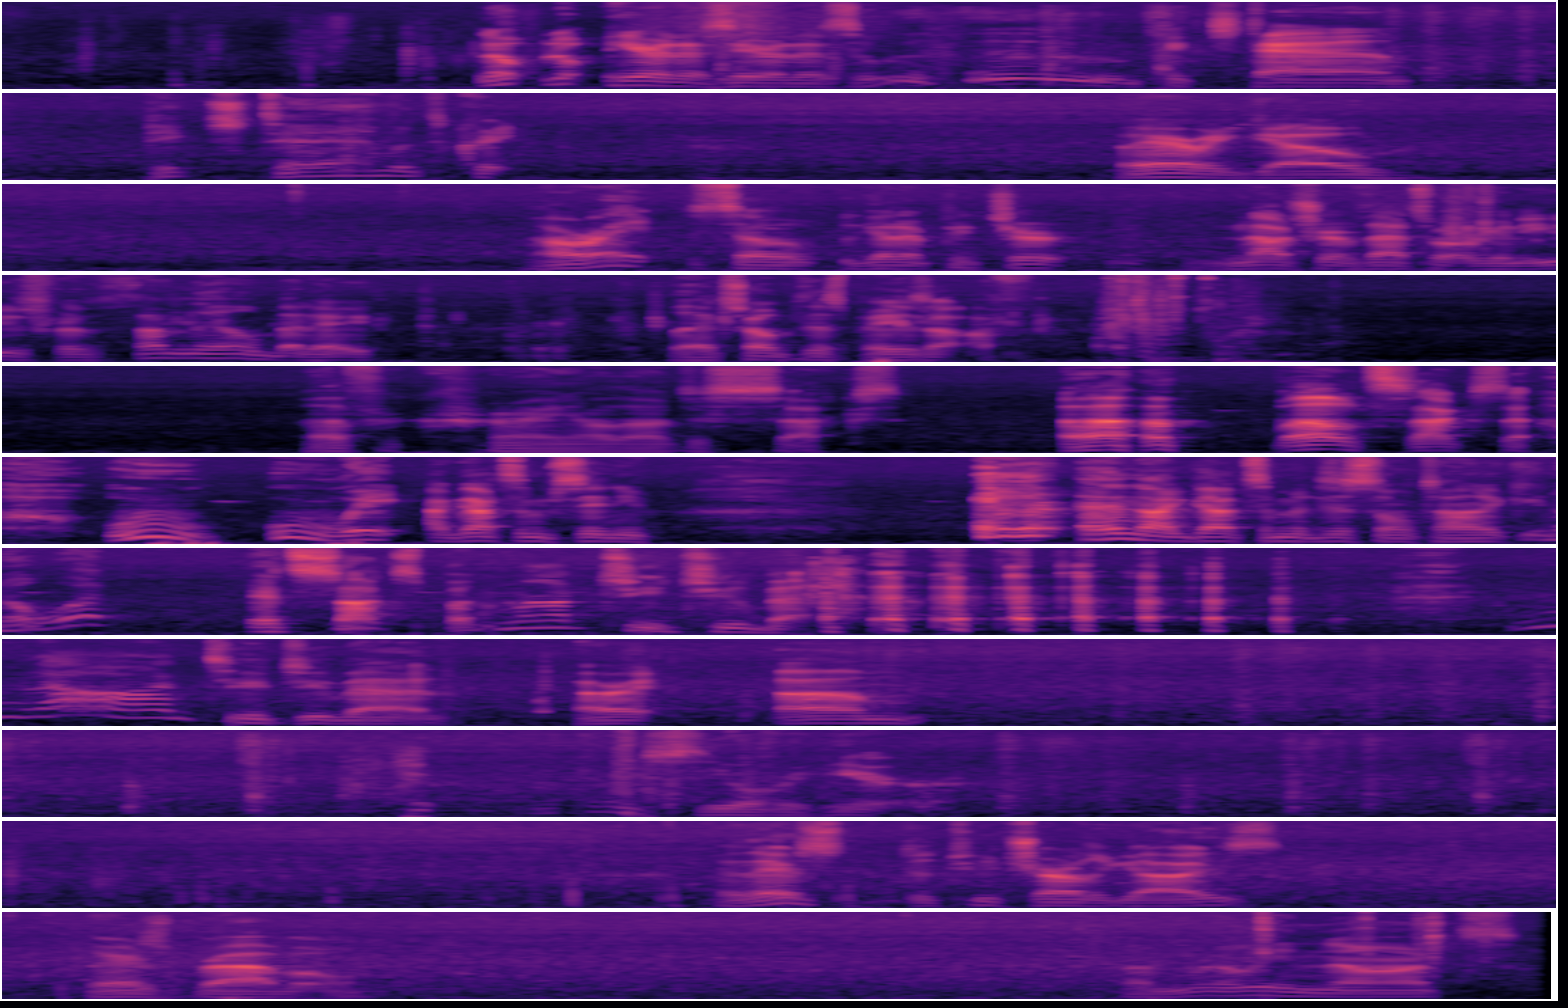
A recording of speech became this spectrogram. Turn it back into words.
Nope, nope, here it is, here it is. Woohoo! Pitch time. Pitch time with the crate. There we go. Alright, so we got a picture. Not sure if that's what we're to use for the thumbnail, but hey, let's hope this pays off. Oh, for crying out loud, this sucks. Uh, well, it sucks. Ooh, ooh, wait, I got some sinew. and I got some medicinal tonic. You know what? It sucks, but not too, too bad. not too, too bad. Alright, um... What can I see over here? There's the two Charlie guys. There's Bravo. I'm really not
